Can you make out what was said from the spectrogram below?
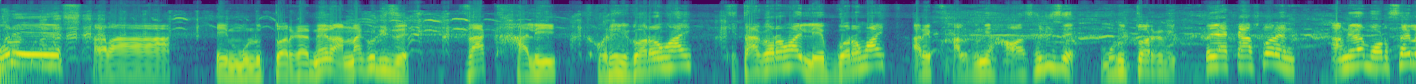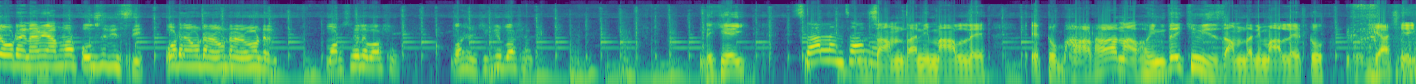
ওরে সারা এই মুলুর তরকারি নিয়ে রান্না করিছে। যা খালি শরীর গরম হয় খেতা গরম হয় লেপ গরম হয় আর এই ফাল্গুনি হাওয়া ছেড়িছে মুলুর তরকারি। তাই এক কাজ করেন আপনি আর মোটর সাইকেলে ওঠেন আমি আপনার পৌঁছে দিচ্ছি। ওঠেন ওঠেন ওঠেন ওঠেন। মোটর সাইকেলে বসেন বসেন ঠিকই বসেন। দেখি এই জামদানি মারলে একটু ভাড়া না হয়নি তাই কি হয়েছে? জামদানি মারলে একটু ঘুরিয়ে আসি এই।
